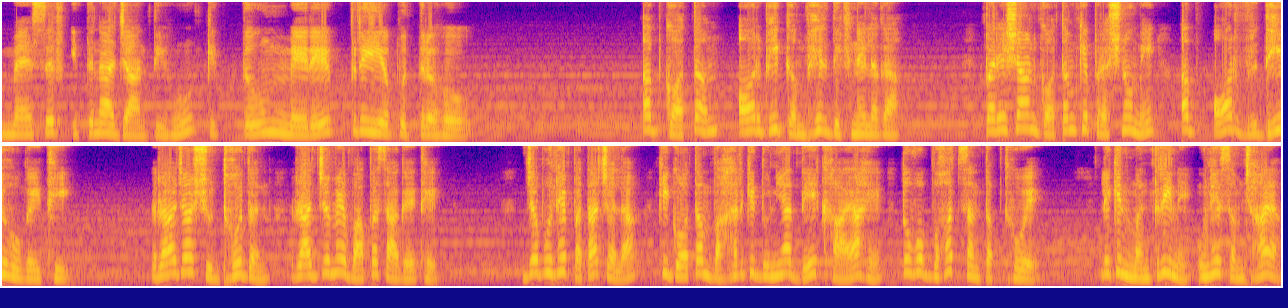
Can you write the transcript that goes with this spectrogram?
मैं सिर्फ़ इतना जानती हूँ कि तुम मेरे प्रिय पुत्र हो। अब गौतम और भी गंभीर दिखने लगा। परेशान गौतम के प्रश्नों में अब और वृद्धि हो गई थी। राजा शुद्धोदन राज्य में वापस आ गए थे। जब उन्हें पता चला कि गौतम बाहर की दुनिया देख आया है तो वो बहुत संतप्त हुए। लेकिन मंत्री ने उन्हें समझाया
